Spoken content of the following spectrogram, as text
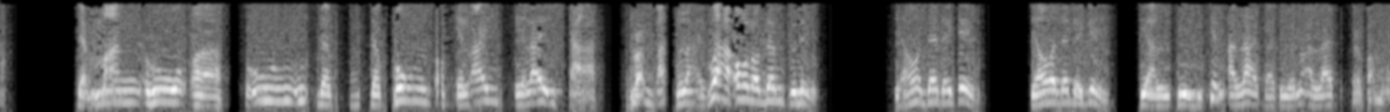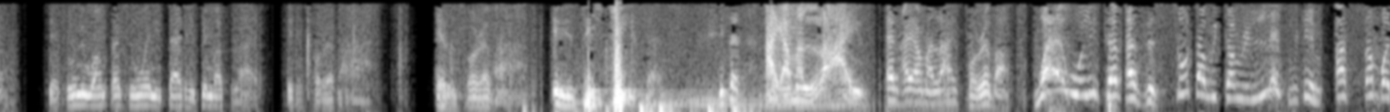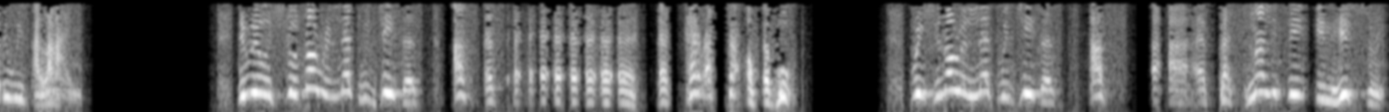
the man who, uh, who the, the bones of Eli, Elisha brought back to life. Where are all of them today? They are all dead again. They are all dead again. They, are, they became alive, but they were not alive forevermore. There's only one person when he died, he came back to life. It is forever. It is forever. It is this Jesus. He said, I am alive and I am alive forever. Why will he tell us this? So that we can relate with him as somebody who is alive. We should not relate with Jesus as a, a, a, a, character of a book. We should not relate with Jesus as a, personality in history.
